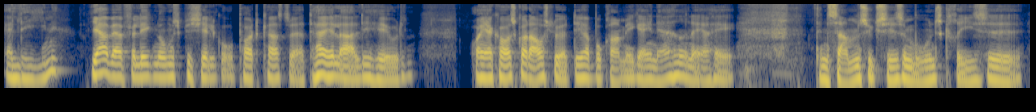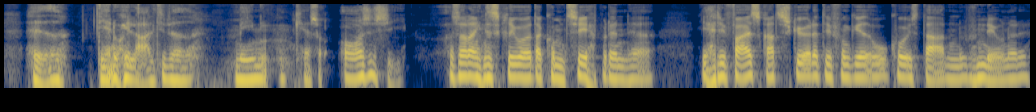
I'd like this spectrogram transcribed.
alene. Jeg er i hvert fald ikke nogen specielt god podcast, det har jeg heller aldrig hævet. Og jeg kan også godt afsløre, at det her program ikke er i nærheden af at have den samme succes, som ugens krise havde. Det har nu heller aldrig været meningen, kan jeg så også sige. Og så er der en, der skriver, der kommenterer på den her. Ja, det er faktisk ret skørt, at det fungerede ok i starten, nu du nævner det.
